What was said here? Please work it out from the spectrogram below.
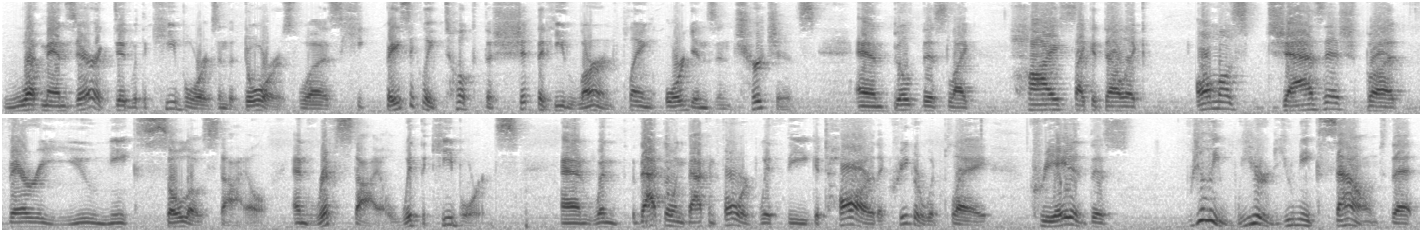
What Manzarek did with the keyboards and the Doors was he basically took the shit that he learned playing organs in churches and built this like high psychedelic, almost jazzish but very unique solo style and riff style with the keyboards. And when that going back and forward with the guitar that Krieger would play created this really weird, unique sound that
